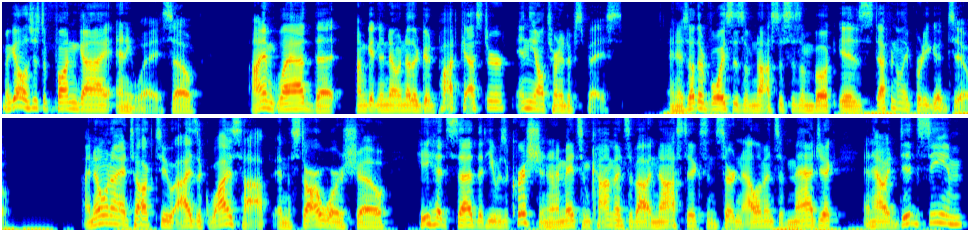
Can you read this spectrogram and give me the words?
Miguel is just a fun guy anyway, so I am glad that I'm getting to know another good podcaster in the alternative space. And his other Voices of Gnosticism book is definitely pretty good too. I know when I had talked to Isaac Weishaupt in the Star Wars show, he had said that he was a Christian, and I made some comments about Gnostics and certain elements of magic, and how it did seem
